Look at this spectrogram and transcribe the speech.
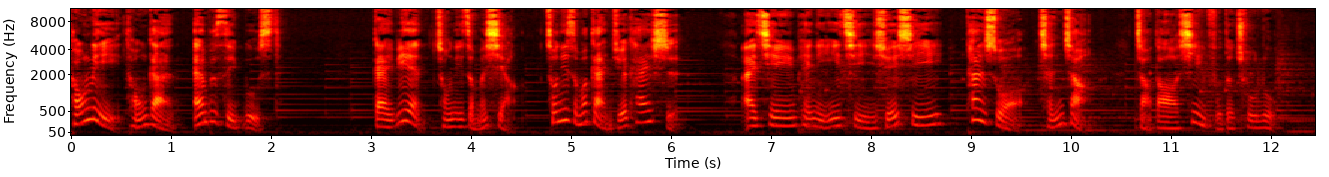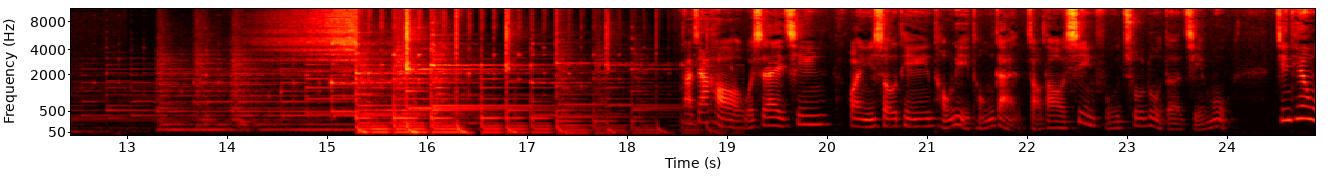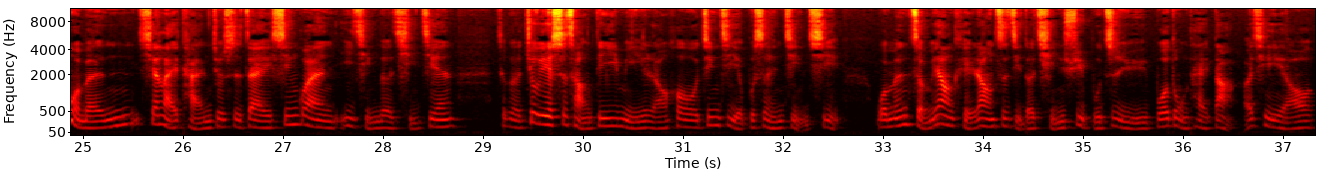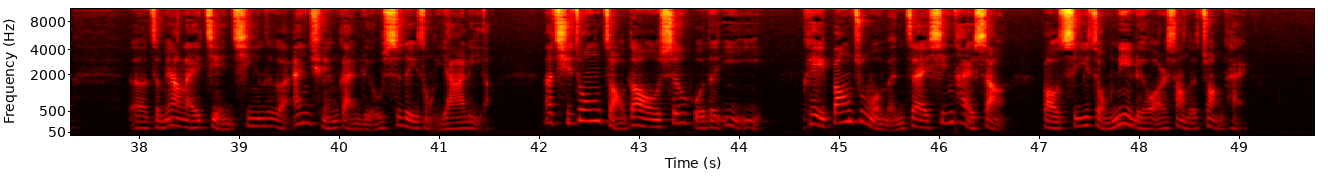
同理同感，Empathy Boost，改变从你怎么想，从你怎么感觉开始。爱青陪你一起学习、探索、成长，找到幸福的出路。大家好，我是爱青，欢迎收听《同理同感，找到幸福出路》的节目。今天我们先来谈，就是在新冠疫情的期间。这个就业市场低迷，然后经济也不是很景气，我们怎么样可以让自己的情绪不至于波动太大，而且也要，呃，怎么样来减轻这个安全感流失的一种压力啊？那其中找到生活的意义，可以帮助我们在心态上保持一种逆流而上的状态，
